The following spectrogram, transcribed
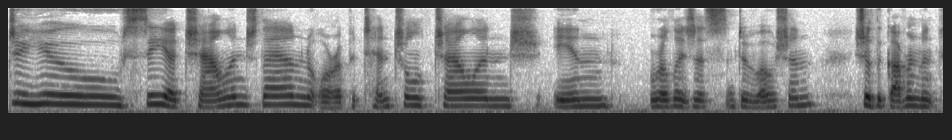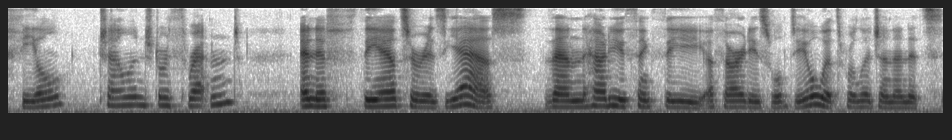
Do you see a challenge then, or a potential challenge in religious devotion? Should the government feel challenged or threatened? And if the answer is yes, then how do you think the authorities will deal with religion and its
